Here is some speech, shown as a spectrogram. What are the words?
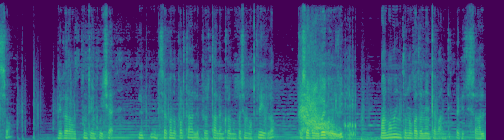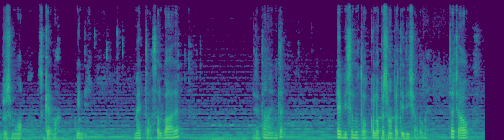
Adesso arriverò al punto in cui c'è il, il secondo portale, il portale ancora non possiamo aprirlo, ci servono due govi, ma al momento non vado neanche avanti perché ci sarà il prossimo schema. Quindi metto a salvare direttamente e vi saluto con la prossima parte di Shadowman. Ciao ciao!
